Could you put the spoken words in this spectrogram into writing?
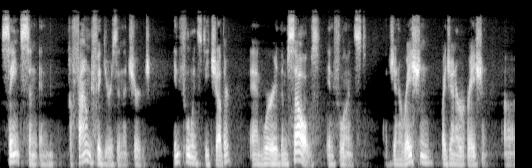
saints and, and profound figures in the church influenced each other and were themselves influenced generation by generation uh,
